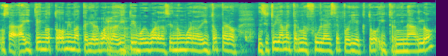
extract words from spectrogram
o sea, ahí tengo todo mi material guardadito y voy guarda, haciendo un guardadito, pero necesito ya meterme full a ese proyecto y terminarlo.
